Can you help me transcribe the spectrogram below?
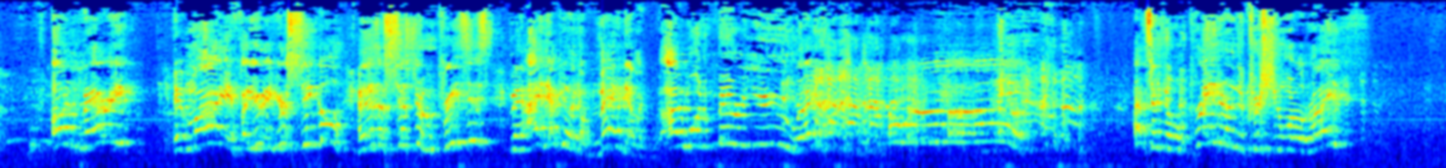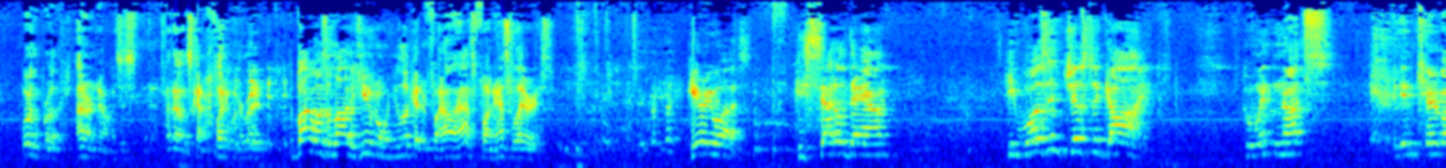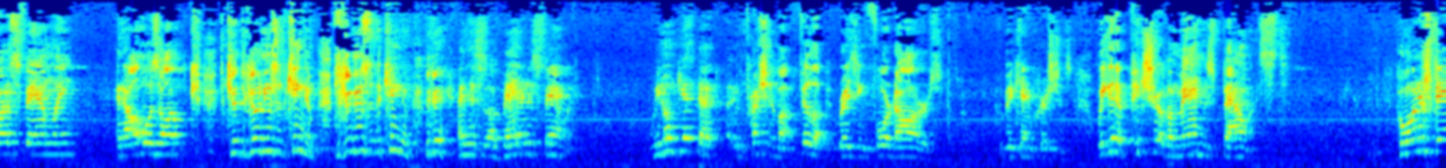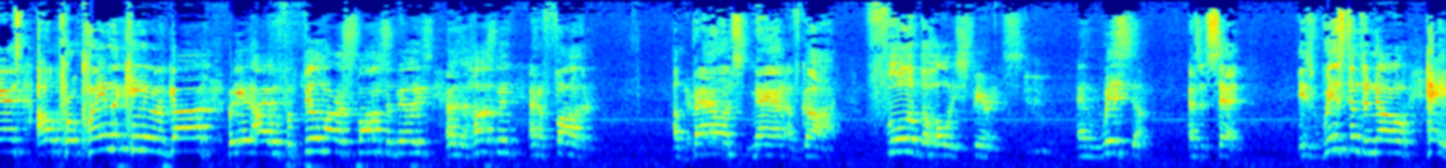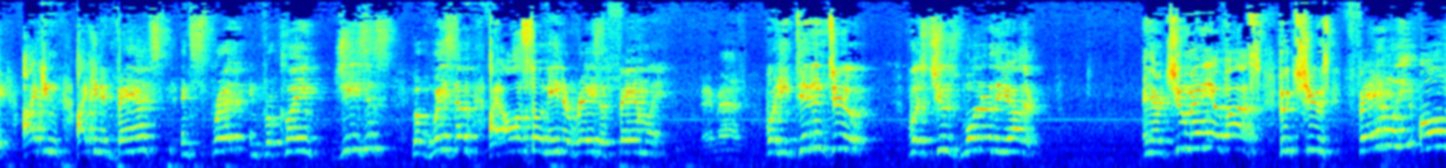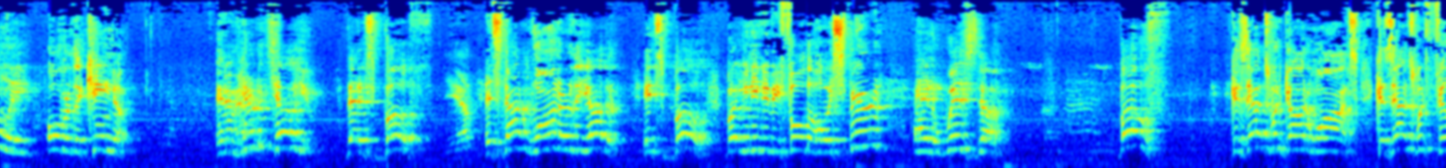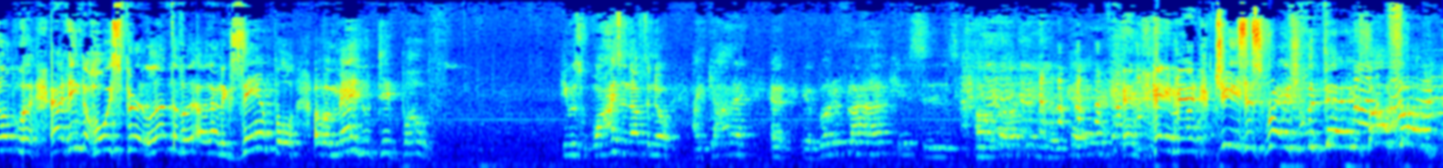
Unmarried? If my if you're, you're single and there's a sister who preaches, man, I'd, I'd be like a magnet. Like I want to marry you, right? That's a no-brainer in the Christian world, right? Or the brothers. I don't know. It's just I thought it was kind of funny when I read it. The Bible has a lot of humor when you look at it. Funny. Oh, that's funny. That's hilarious. Here he was. He settled down. He wasn't just a guy who went nuts and didn't care about his family and all was all the good news of the kingdom, the good news of the kingdom, and just abandoned his family. We don't get that impression about Philip raising four daughters who became Christians. We get a picture of a man who's balanced who understands I'll proclaim the kingdom of God, but yet I will fulfill my responsibilities as a husband and a father. A balanced man of God, full of the Holy Spirit and wisdom, as it said. Is wisdom to know, hey, I can I can advance and spread and proclaim Jesus, but wisdom, I also need to raise a family. Amen. What he didn't do was choose one or the other. And there are too many of us who choose family only over the kingdom. And I'm here to tell you that it's both. Yep. It's not one or the other. It's both. But you need to be full of the Holy Spirit and wisdom. Both. Because that's what God wants. Because that's what Philip. And I think the Holy Spirit left an example of a man who did both. He was wise enough to know, I gotta have butterfly kisses all up in your hair. And hey man, Jesus raised from the dead. It's awesome.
